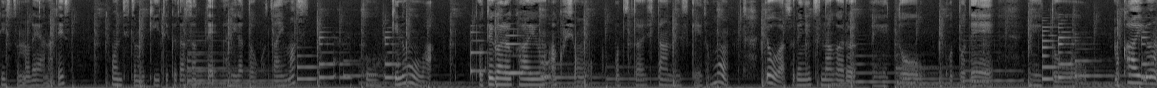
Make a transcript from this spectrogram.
リストのレアナです。本日も聞いてくださってありがとうございます。と昨日はお手軽開運アクションをお伝えしたんですけれども今日はそれにつながる、えーと、ことで、えーとまあ、開運、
